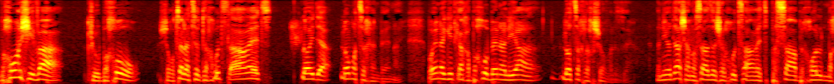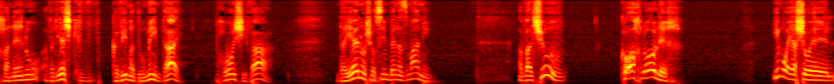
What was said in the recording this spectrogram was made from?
בחור ישיבה, כשהוא בחור שרוצה לצאת לחוץ לארץ, לא יודע, לא מוצא חן בעיניי. בואי נגיד ככה, בחור בן עלייה, לא צריך לחשוב על זה. אני יודע שהנושא הזה של חוץ לארץ פסע בכל מחננו, אבל יש קווים אדומים, די. בחור ישיבה, דיינו שעושים בין הזמנים. אבל שוב, כוח לא הולך. אם הוא היה שואל,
